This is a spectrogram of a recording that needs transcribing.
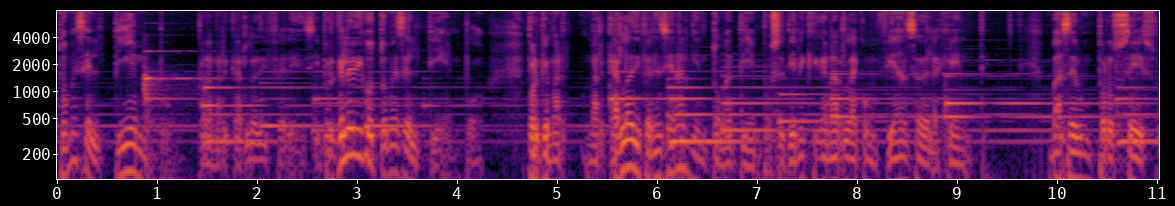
Tómese el tiempo para marcar la diferencia. ¿Y por qué le digo tómese el tiempo? Porque marcar la diferencia en alguien toma tiempo, se tiene que ganar la confianza de la gente. Va a ser un proceso,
